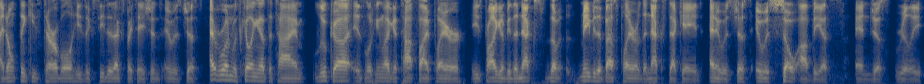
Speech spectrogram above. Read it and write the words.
I don't think he's terrible. He's exceeded expectations. It was just everyone was killing it at the time. Luka is looking like a top five player. He's probably going to be the next, the maybe the best player of the next decade. And it was just, it was so obvious and just really,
